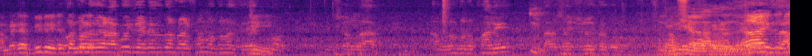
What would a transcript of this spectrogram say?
আমরা এটা ভিডিও আমরা সমর্থন আছে, ইনশাআল্লাহ, আমরা কোনো পারি, তারা সহযোগিতা করব। ইনশাআল্লাহ।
